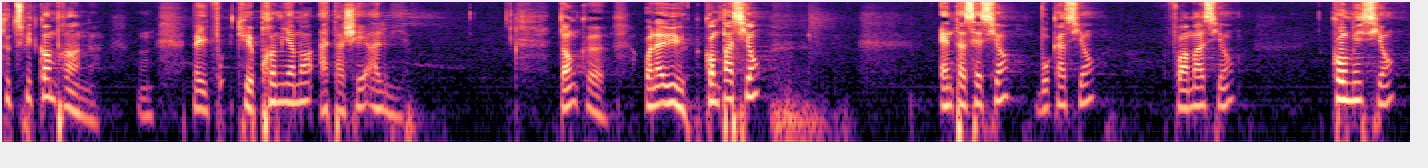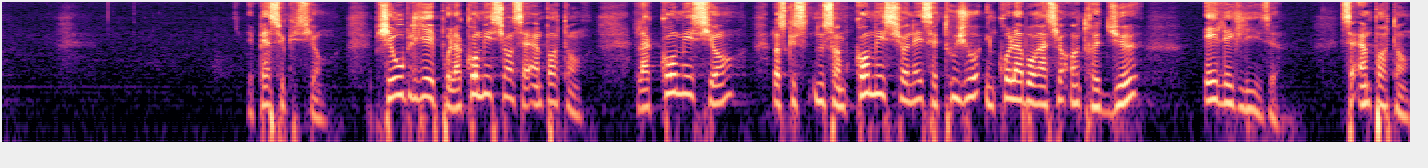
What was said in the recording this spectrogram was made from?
tout de suite comprendre. Mais tu es premièrement attaché à lui. Donc, euh, on a eu compassion, intercession, vocation, formation, commission et persécution. J'ai oublié, pour la commission, c'est important. La commission, lorsque nous sommes commissionnés, c'est toujours une collaboration entre Dieu et l'Église. C'est important.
